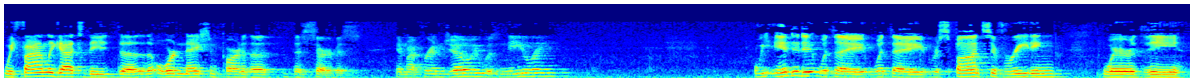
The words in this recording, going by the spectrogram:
we finally got to the, the, the ordination part of the, the service, and my friend Joey was kneeling. We ended it with a with a responsive reading where the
